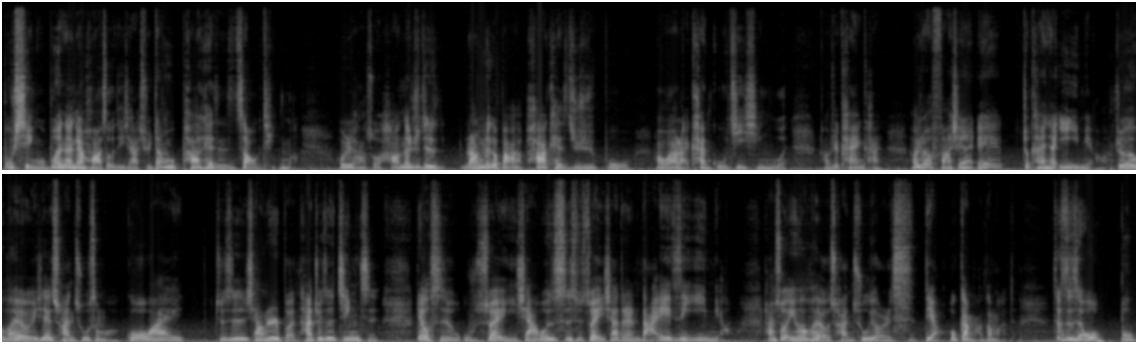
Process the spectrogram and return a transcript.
不行，我不能再这样划手机下去。但我 p o d c a s 是照听嘛。我就想说，好，那就是让那个八 podcast 继续播，然后我要来看国际新闻，然后就看一看，然后就发现，诶，就看一下疫苗，就是会有一些传出什么国外，就是像日本，它就是禁止六十五岁以下或者四十岁以下的人打 AZ 疫苗，他们说因为会有传出有人死掉或干嘛干嘛的，这只是我不。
